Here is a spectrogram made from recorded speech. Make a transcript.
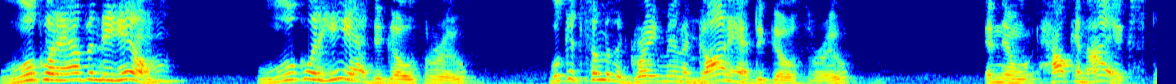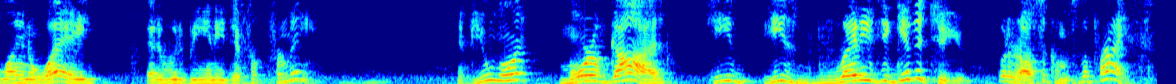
look what happened to him. Look what he had to go through. Look at some of the great men of God had to go through. And then how can I explain away that it would be any different for me? If you want more of God, he he's ready to give it to you, but it also comes with a price.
